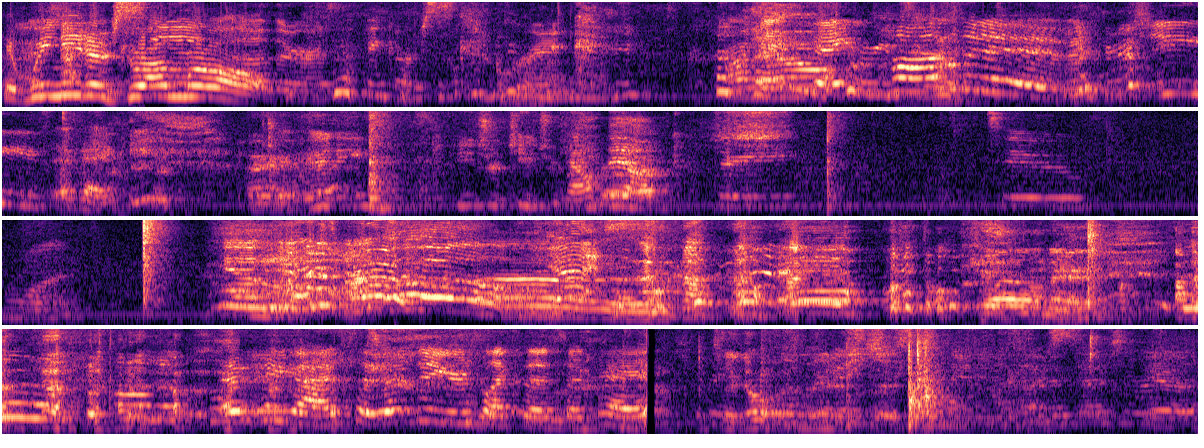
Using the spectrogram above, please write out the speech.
Hey, We need a drum roll. Others, I think ours is gonna break. Stay positive. Jeez. Okay. Alright, ready? Future teacher. Count track. down. Three, two, one. Trial and error. Okay, guys, so don't do yours like this, okay? So don't diminish Yeah.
